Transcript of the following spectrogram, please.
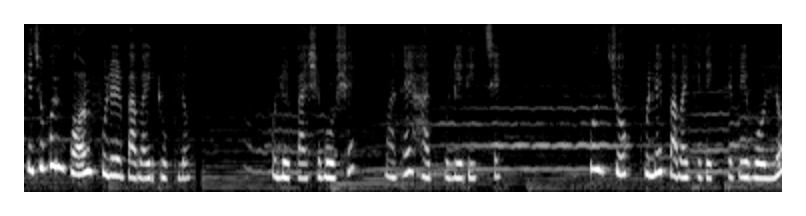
কিছুক্ষণ পর ফুলের বাবাই ঢুকলো। ফুলের পাশে বসে মাথায় হাত বুলিয়ে দিচ্ছে। ফুল চোখ খুলে বাবাকে দেখতে পেয়ে বলল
